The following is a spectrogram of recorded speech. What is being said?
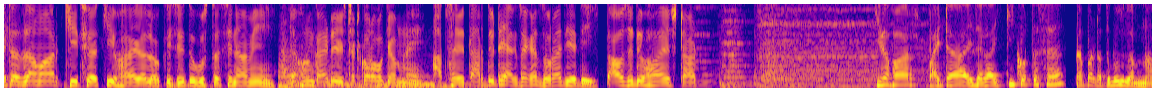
এটা যে আমার কি থেকে কি হয়ে গেল কিছুই তো বুঝতেছি না আমি। এখন গাড়িটা স্টার্ট করাবো কেমনে? আচ্ছা এই তার দুইটা এক জায়গায় জোড়া দিয়ে দিই। তাও যদি হয় স্টার্ট কি ব্যাপার? ভাইটা এই জায়গায় কি করতেছে? ব্যাপারটা তো বুঝলাম না।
